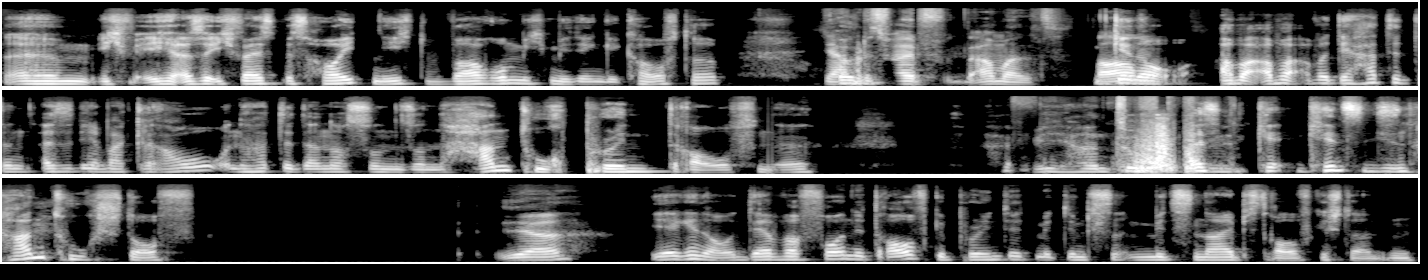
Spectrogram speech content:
Ähm, ich, ich, also ich weiß bis heute nicht, warum ich mir den gekauft habe. Ja, aber Und- das war halt damals. Damals. Genau, aber, aber, aber der hatte dann, also der war grau und hatte dann noch so ein, so ein Handtuchprint drauf, ne? Wie Handtuch. Also, ke- kennst du diesen Handtuchstoff? Ja. Ja, genau, und der war vorne drauf geprintet mit dem mit Snipes drauf gestanden.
